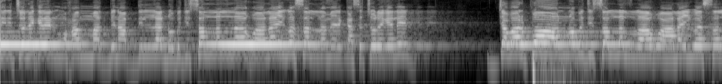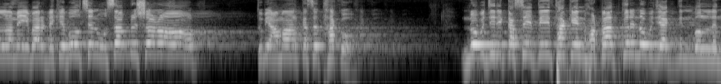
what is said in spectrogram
তিনি চলে গেলেন মোহাম্মদ বিন আব্দুল্লাহ নবীজি সাল্লাল্লাহু ওয়াসাল্লামের কাছে চলে গেলেন। যাওয়ার পর নবীজি সাল্লাল্লাহু আলাইহি ওয়াসাল্লাম এবার ডেকে বলছেন মুসাবর শরব তুমি আমার কাছে থাকো। নবীজির কাছে তিনি থাকেন। হঠাৎ করে নবীজি একদিন বললেন,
